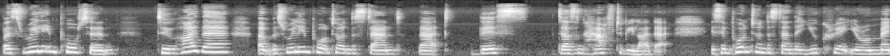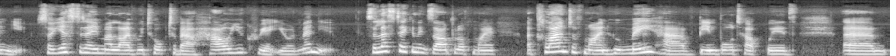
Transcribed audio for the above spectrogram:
but it's really important to, hi there, um, it's really important to understand that this doesn't have to be like that. It's important to understand that you create your own menu. So yesterday in my live we talked about how you create your own menu. So let's take an example of my a client of mine who may have been brought up with um,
